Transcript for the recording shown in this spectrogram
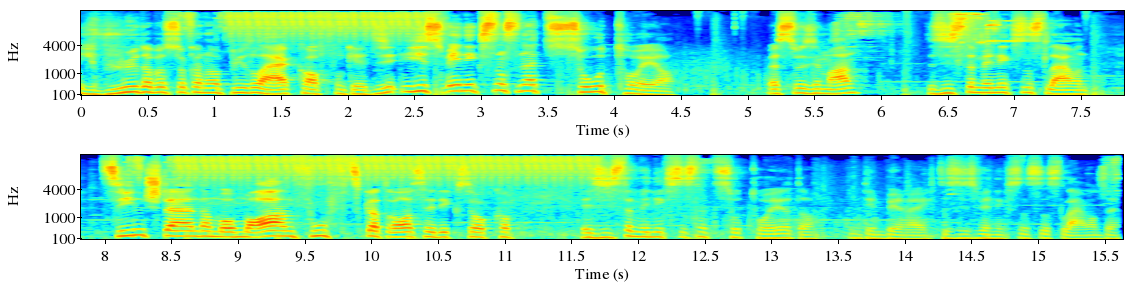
Ich würde aber sogar noch ein bisschen einkaufen gehen. Die ist wenigstens nicht so teuer. Weißt du, was ich meine? Das ist dann wenigstens leibend. Zinnstein, da machen wir auch einen 50er draus, hätte ich gesagt gehabt. Es ist dann wenigstens nicht so teuer da, in dem Bereich. Das ist wenigstens das Leibende.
